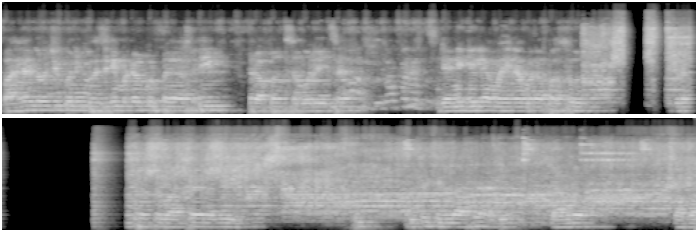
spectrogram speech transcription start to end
बाहेर गावचे कोणी भजनी मंडळ कृपया असतील तर आपण समोर यायचं. ज्यांनी गेल्या महिनाभरापासून वाचायला आणि कुठे किल्ला आहे आणि नागनाथ बाबा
